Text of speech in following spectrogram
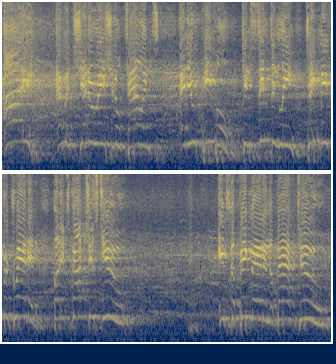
I am a generational talent, and you people consistently take me for granted, but it's not just you. It's the big man in the back, too.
